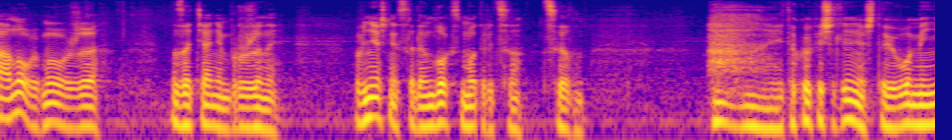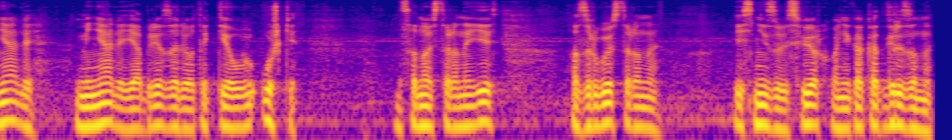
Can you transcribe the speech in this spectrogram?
А новый мы уже затянем пружиной. Внешне сайлентблок смотрится целым. И такое впечатление, что его меняли, меняли и обрезали вот такие ушки. С одной стороны есть, а с другой стороны и снизу, и сверху они как отгрызаны.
